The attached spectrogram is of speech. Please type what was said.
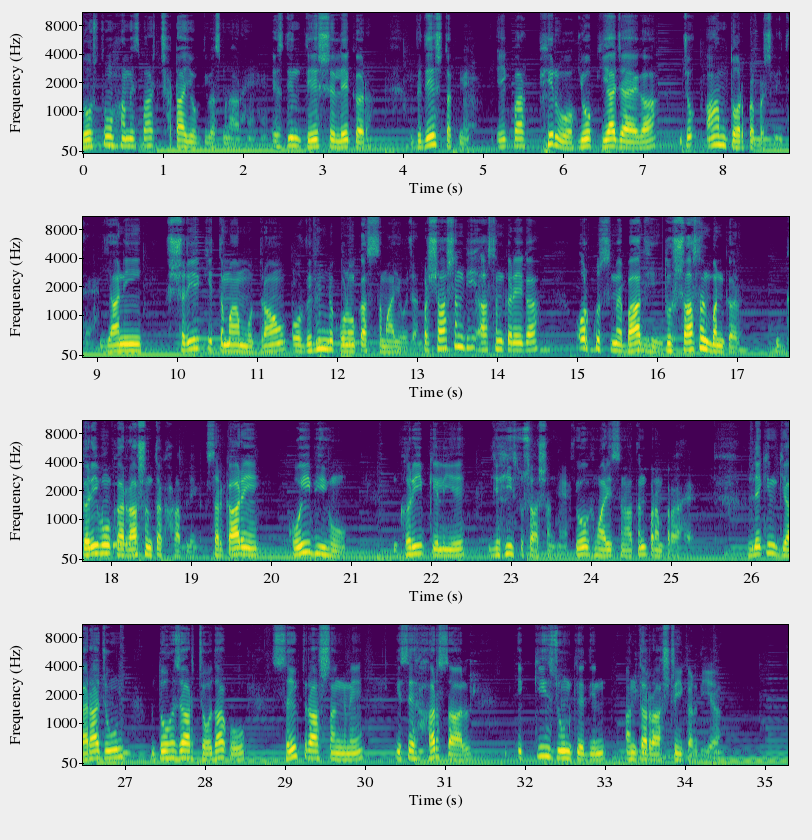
दोस्तों, हम इस बार छठा योग दिवस मना रहे हैं। इस दिन देश से लेकर विदेश तक में एक बार फिर वो योग किया जाएगा जो आम तौर पर प्रचलित है, यानी शरीर की तमाम मुद्राओं और विभिन्न गुणों का समायोजन। प्रशासन भी आसन करेगा और कुछ समय बाद ही दुशासन बनकर गरीबों का राशन तक हड़प लेगा। सरकारें, कोई भी हों, गरीब के लिए यही सुशासन है। योग हमारी सनातन परंपरा है, लेकिन 11 जून 2014 को संयुक्त राष्ट्र संघ ने इसे हर साल 21 जून के दिन अंतर्राष्ट्रीय कर दिया।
